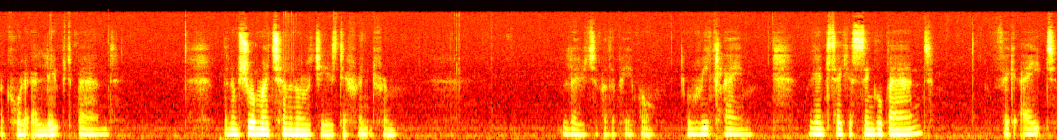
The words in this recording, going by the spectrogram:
I call it a looped band. Then I'm sure my terminology is different from loads of other people. Reclaim. We're going to take a single band, figure eight,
